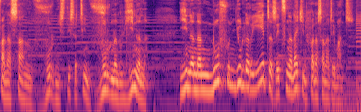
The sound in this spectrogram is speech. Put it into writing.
fanasan'ny vorona izy ity satria ny vorona no hihinana, hihinana ny nofon'ny olona rehetra izay tsy nanaiky ny fanasan'Andriamanitra.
